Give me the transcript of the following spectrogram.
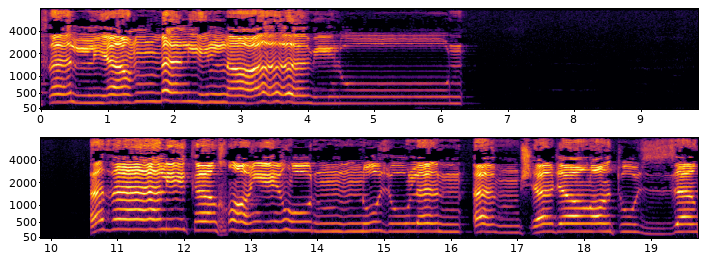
فليعمل العاملون. أذلك خير نزلا ام شجره الزقوم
